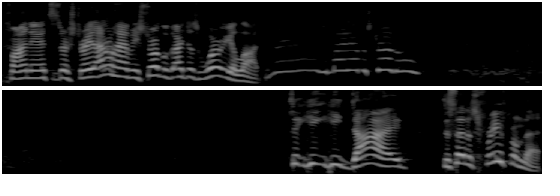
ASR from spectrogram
finances are straight. I don't have any struggles. I just worry a lot. You might have a struggle. See, he, he died to set us free from that.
